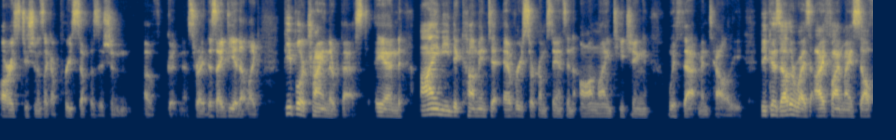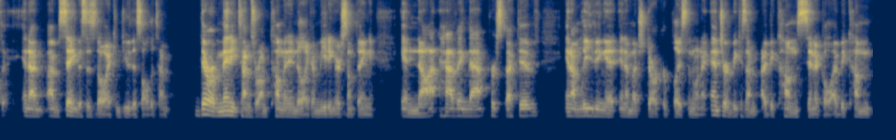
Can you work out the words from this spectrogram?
our institution as like a presupposition of goodness, right? This idea that like people are trying their best. And I need to come into every circumstance in online teaching with that mentality because otherwise I find myself, and I'm, I'm saying this as though I can do this all the time there are many times where I'm coming into like a meeting or something and not having that perspective and I'm leaving it in a much darker place than when I entered because I'm I become cynical, I become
